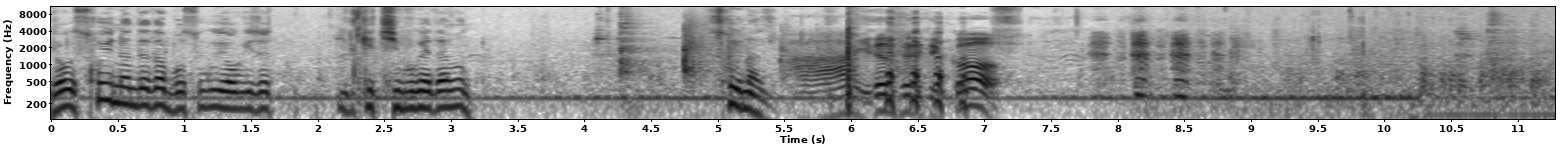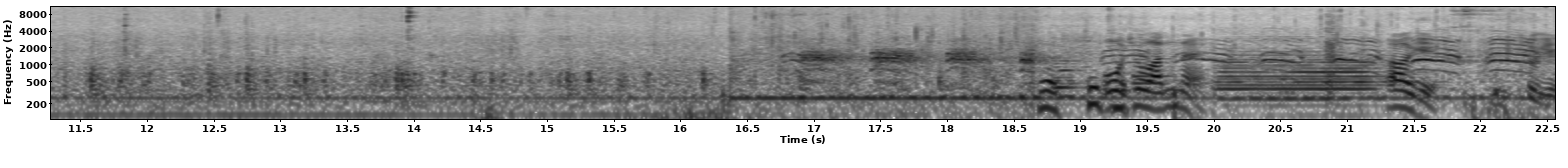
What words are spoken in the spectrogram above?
여기 소 있는 데다 못 쓰고 여기 저 이렇게 지붕에다 하면 소리 나지 아 이런 소리 듣고? 저, 저, 저, 오 저 왔네. 까마귀 저기.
